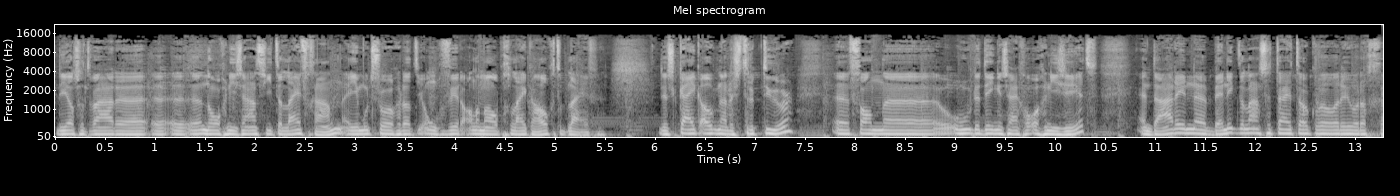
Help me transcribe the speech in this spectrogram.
die als het ware eh, eh, een organisatie te lijf gaan. En je moet zorgen dat die ongeveer allemaal op gelijke hoogte blijven. Dus kijk ook naar de structuur eh, van eh, hoe de dingen zijn georganiseerd. En daarin eh, ben ik de laatste tijd ook wel heel erg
